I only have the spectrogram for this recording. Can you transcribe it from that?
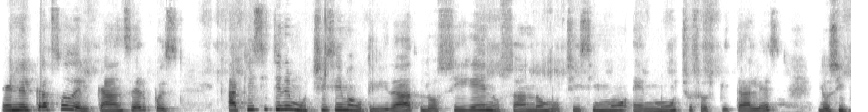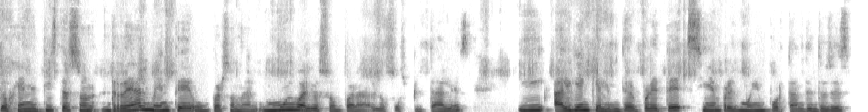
En el caso del cáncer, pues Aquí sí tiene muchísima utilidad, lo siguen usando muchísimo en muchos hospitales. Los citogenetistas son realmente un personal muy valioso para los hospitales y alguien que lo interprete siempre es muy importante. Entonces,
